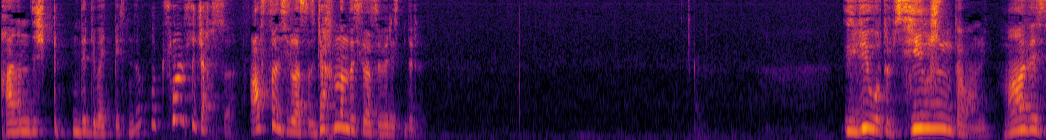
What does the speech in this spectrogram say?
қанымды ішіп біттіңдер деп айтпайсыңдар. Вот сонысы жақсы. Алыстан сыйласа жақыннан да сыйласа бересіңдер. Үйде отырып сегіз жүз мың табамын дейді. Молодец.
